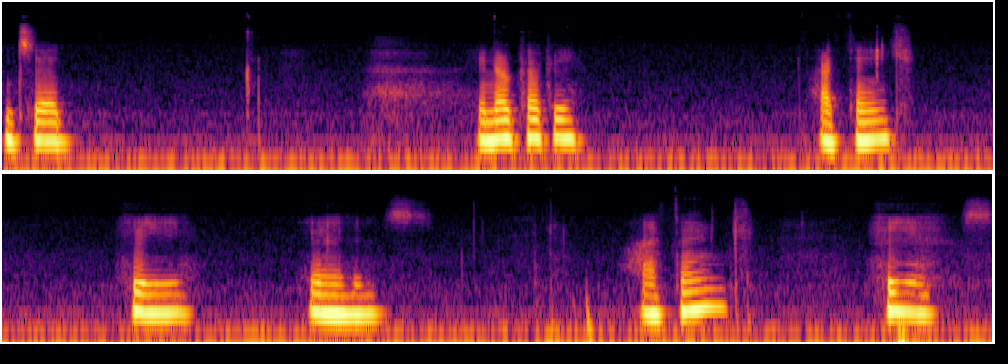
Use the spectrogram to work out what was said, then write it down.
and said, You know, Peppy, I think he is. I think he is.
